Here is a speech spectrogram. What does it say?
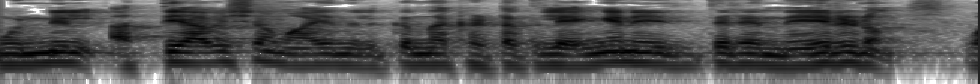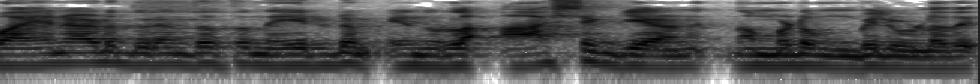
മുന്നിൽ അത്യാവശ്യമായി നിൽക്കുന്ന ഘട്ടത്തിൽ എങ്ങനെ ഇതിനെ നേരിടും? വയനാട് ദുരന്തത്തെ നേരിടും എന്നുള്ള ആശങ്കയാണ് നമ്മുടെ മുമ്പിലുള്ളത്.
